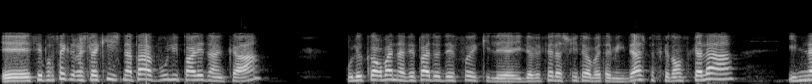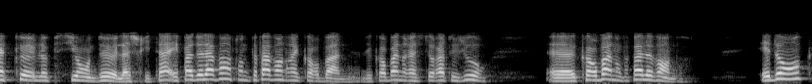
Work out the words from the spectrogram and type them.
Et c'est pour ça que Resh Lakish n'a pas voulu parler d'un cas où le korban n'avait pas de défaut et qu'il avait fait la shrita au Batamikdash, parce que dans ce cas-là, il n'a que l'option de la shrita et pas de la vente. On ne peut pas vendre un korban. Le korban restera toujours euh, korban, on ne peut pas le vendre. Et donc,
